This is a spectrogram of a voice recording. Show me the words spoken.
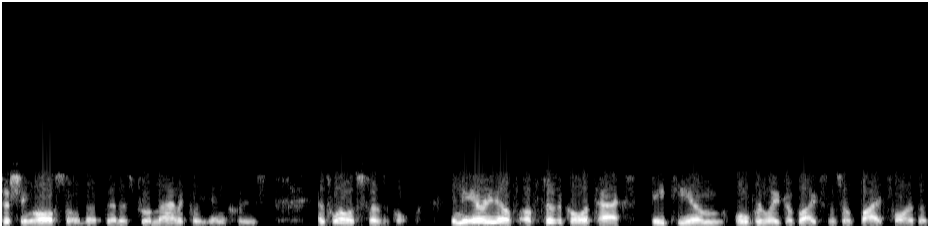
phishing also that, that has dramatically increased, as well as physical. In the area of, of physical attacks, ATM overlay devices are by far the,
